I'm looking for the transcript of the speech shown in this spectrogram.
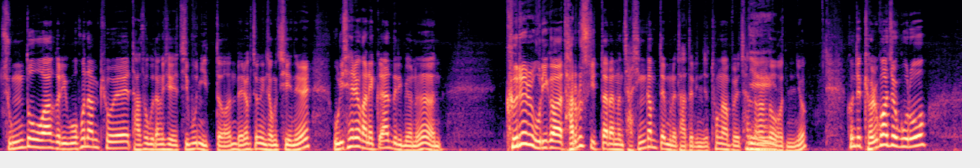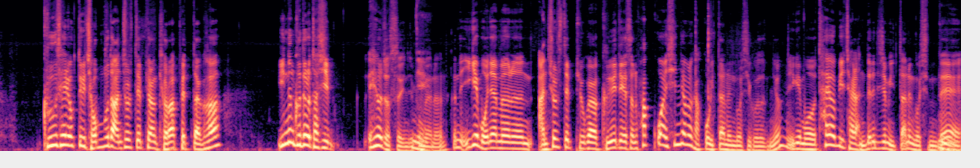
중도와 그리고 호남표의 다소 그 당시에 지분이 있던 매력적인 정치인을 우리 세력 안에 끌어들이면은 그를 우리가 다룰 수 있다라는 자신감 때문에 다들 이제 통합을 찬성한 예. 거거든요. 그런데 결과적으로 그 세력들이 전부 다 안철수 대표랑 결합했다가 있는 그대로 다시 헤어졌어요, 이제 예. 보면은. 근데 이게 뭐냐면은 안철수 대표가 그에 대해서는 확고한 신념을 갖고 있다는 것이거든요. 이게 뭐 타협이 잘 안 되는 지점이 있다는 것인데 음.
